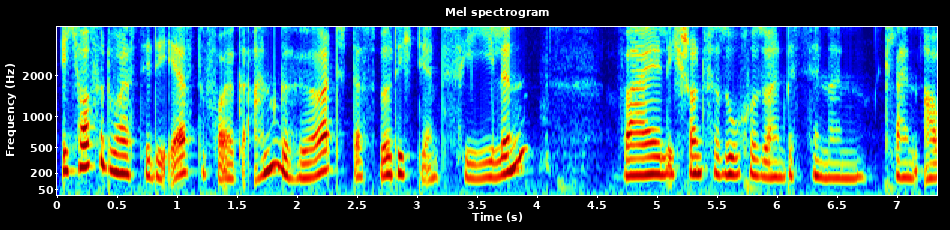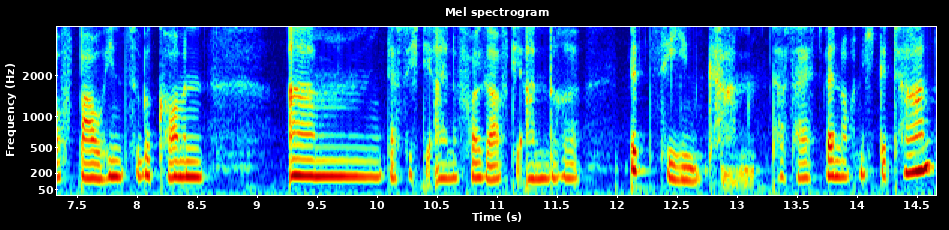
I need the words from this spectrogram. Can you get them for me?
Ich hoffe, du hast dir die erste Folge angehört. Das würde ich dir empfehlen, weil ich schon versuche, so ein bisschen einen kleinen Aufbau hinzubekommen, ähm, dass ich die eine Folge auf die andere beziehen kann. Das heißt, wenn noch nicht getan,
